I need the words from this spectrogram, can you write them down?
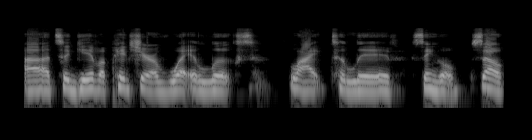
uh, to give a picture of what it looks like to live single. So,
